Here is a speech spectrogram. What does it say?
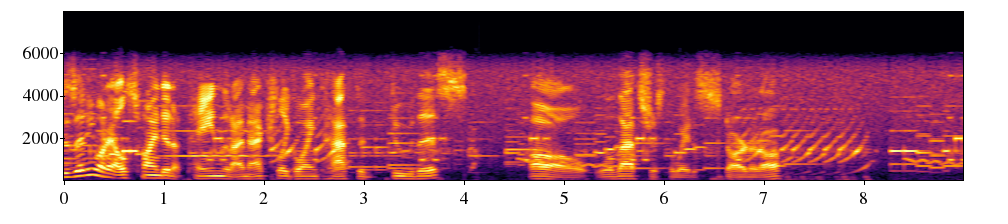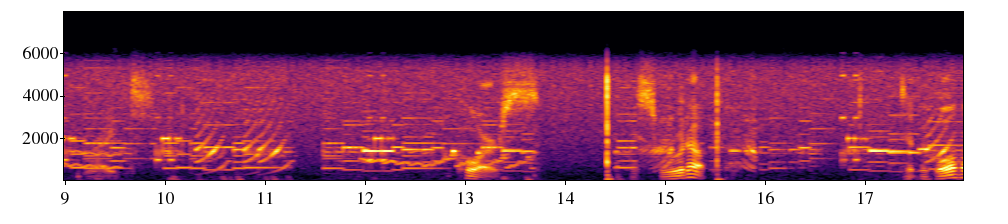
Does anyone else find it a pain that I'm actually going to have to do this? Oh, well that's just the way to start it off. Right. Of course. I screw it up. Typical.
